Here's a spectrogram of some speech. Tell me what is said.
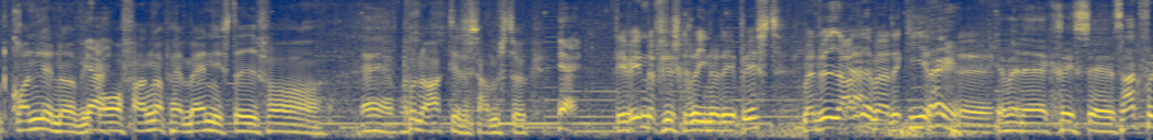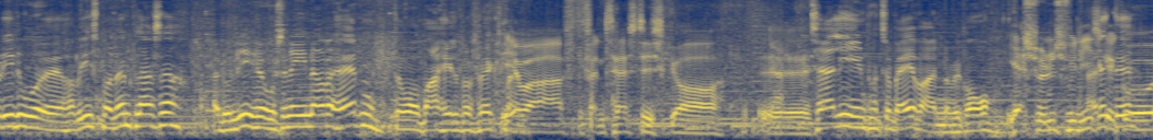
grønlænder, vi Ja. ja. går og fanger per mand i stedet for Ja, ja, på nøjagtigt det samme stykke. Ja. Det er vinterfiskeri, når det er bedst. Man ved aldrig, hvad det giver. Nej. Øh, Jamen, øh, Chris, øh, tak fordi du øh, har vist mig den plads her. Er du lige hævet sådan en op af hatten? Det var bare helt perfekt. Det var fantastisk, og øh, Tag lige ind på tilbagevejen, når vi går. jeg synes, vi lige skal det? gå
